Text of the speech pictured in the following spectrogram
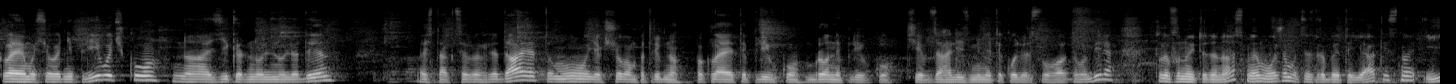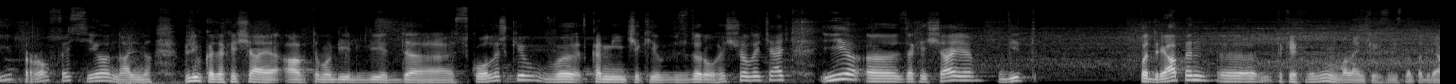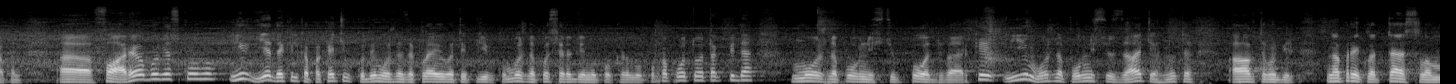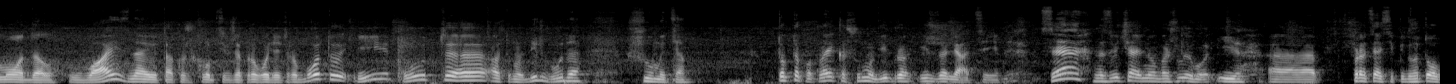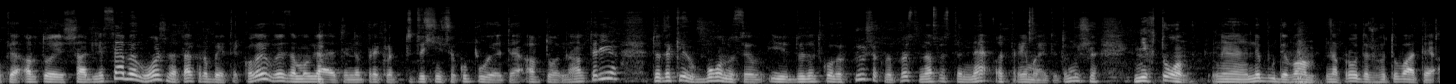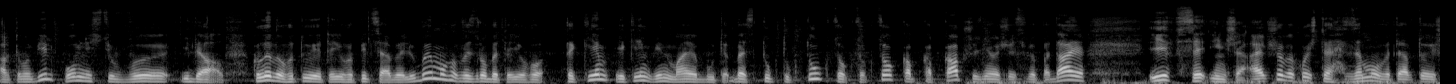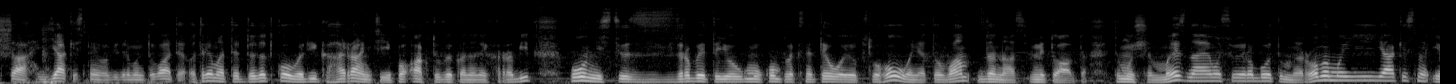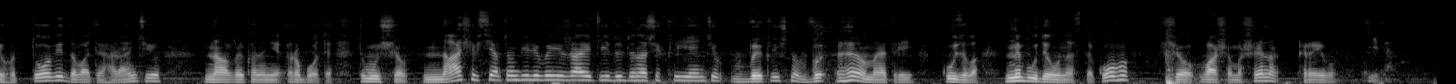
Клеїмо сьогодні плівочку на Zikr 001. Ось так це виглядає. Тому, якщо вам потрібно поклеїти плівку, бронеплівку чи взагалі змінити колір свого автомобіля, телефонуйте до нас, ми можемо це зробити якісно і професіонально. Плівка захищає автомобіль від е, сколишків, в- камінчиків з дороги, що летять, і е, захищає від подряпин, е, таких ну, маленьких, звісно, подряпин, е, фари обов'язково. І є декілька пакетів, куди можна заклеювати плівку. Можна посередину по крилу, по капоту отак піде, можна повністю по дверки і можна повністю затягнути автомобіль. Наприклад, Tesla Model Y, з нею також хлопці вже проводять роботу, і тут е, автомобіль буде шумиться тобто поклейка шумовіброізоляції. Це надзвичайно важливо і е, в процесі підготовки авто і США для себе можна так робити. Коли ви замовляєте, наприклад, точніше купуєте авто на авторія, то таких бонусів і додаткових плюшок ви просто-напросто не отримаєте, тому що ніхто е, не буде вам на продаж готувати автомобіль повністю в ідеал. Коли ви готуєте його під себе любимого, ви зробите його таким, яким він має бути. Без тук-тук-тук, цок-цок-цок, кап-кап-кап, що з нього щось випадає. І все інше. А якщо ви хочете замовити авто із США, якісно його відремонтувати, отримати додатково рік гарантії по акту виконаних робіт, повністю зробити йому комплексне ТО і обслуговування, то вам до нас в Мітуавто. Тому що ми знаємо свою роботу, ми робимо її якісно і готові давати гарантію на виконані роботи. Тому що наші всі автомобілі виїжджають і йдуть до наших клієнтів виключно в геометрії кузова. Не буде у нас такого, що ваша машина криво їде.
